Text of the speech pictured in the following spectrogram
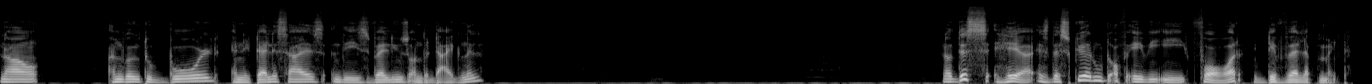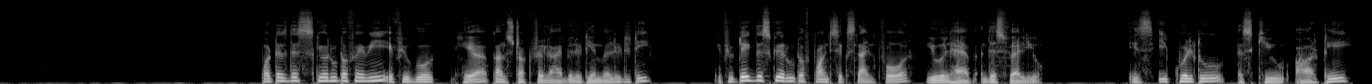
Now I'm going to bold and italicize these values on the diagonal Now this here is the square root of AVE for development. What is this square root of AVE? If you go here, construct reliability and validity. If you take the square root of 0.694, you will have this value is equal to SQRT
